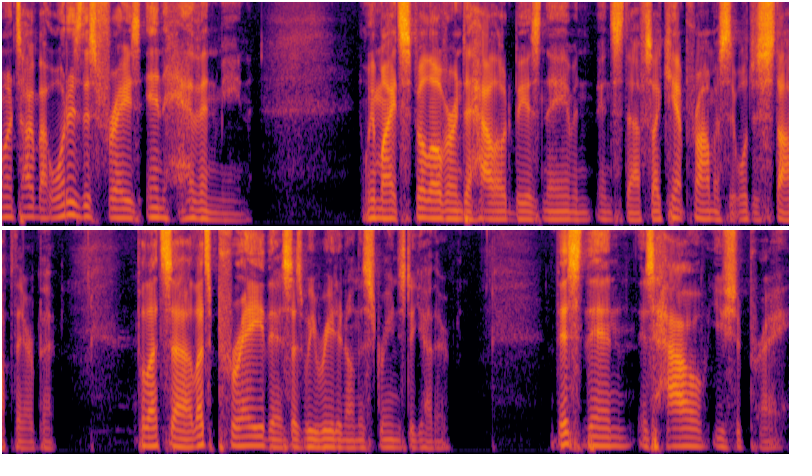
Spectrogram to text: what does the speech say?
want to talk about what does this phrase in heaven mean? We might spill over into hallowed be his name and, and stuff. So I can't promise that we'll just stop there, but but let's uh, let's pray this as we read it on the screens together. This then is how you should pray.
